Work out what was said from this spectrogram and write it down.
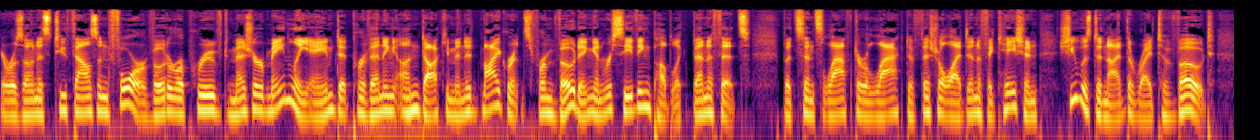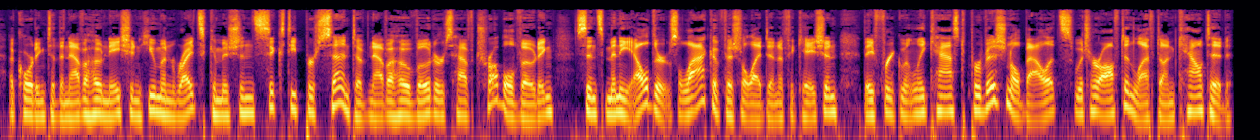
Arizona's 2004 voter approved measure mainly aimed at preventing undocumented migrants from voting and receiving public benefits. But since Laughter lacked official identification, she was denied the right to vote. According to the Navajo Nation Human Rights Commission, 60% of Navajo voters have trouble voting since many elders lack official identification, they frequently cast provisional ballots, which are often left uncounted.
